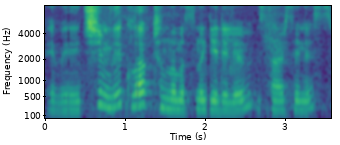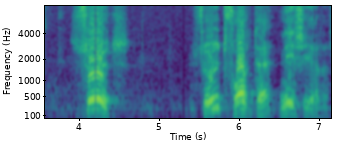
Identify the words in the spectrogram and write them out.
Evet, şimdi kulak çınlamasına gelelim isterseniz. Söğüt. Söğüt forte ne işe yarar?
